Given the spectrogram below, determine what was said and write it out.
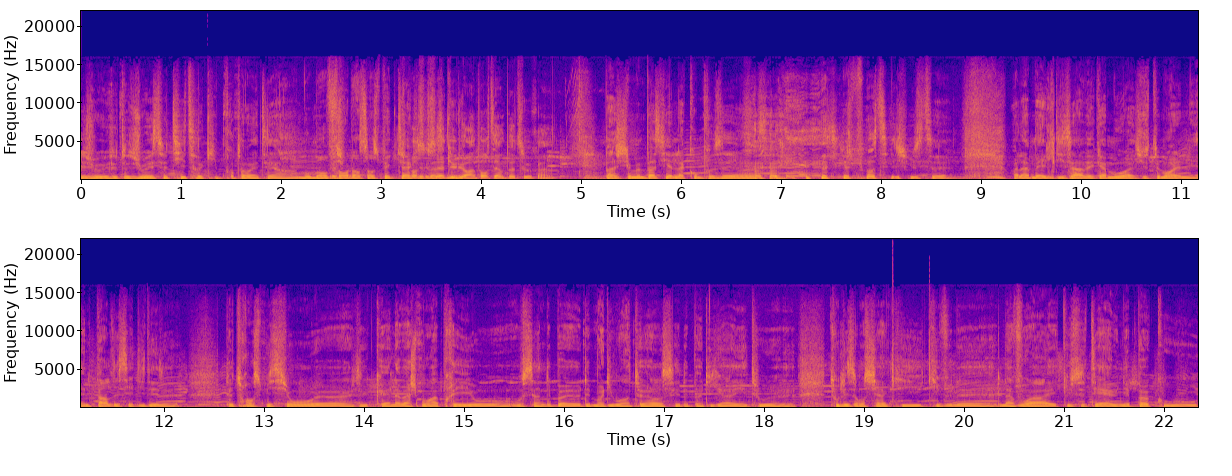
de, jouer- de jouer ce titre qui pourtant était un moment fort dans son Je spectacle. pense que ça a dû que- lui rapporter un peu de sous, quand même. bah, je sais même pas si elle l'a composé. Hein. Je pense que c'est juste. Voilà, mais elle dit ça avec amour. Et justement, elle, elle parle de cette idée de, de transmission euh, qu'elle a vachement appris au, au sein de, de Muddy Waters et de Buddy Guy et tout, euh, tous les anciens qui, qui venaient la voir. Et que c'était à une époque où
